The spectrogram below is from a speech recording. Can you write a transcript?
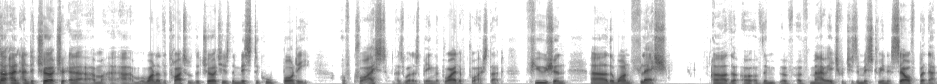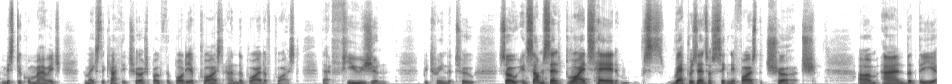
and, and the church, uh, um, uh, one of the titles of the church is the mystical body of Christ, as well as being the bride of Christ, that fusion, uh, the one flesh uh, the, uh, of the of, of marriage, which is a mystery in itself, but that mystical marriage that makes the Catholic Church both the body of Christ and the bride of Christ, that fusion between the two. So, in some sense, Brideshead represents or signifies the church, um, and that the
